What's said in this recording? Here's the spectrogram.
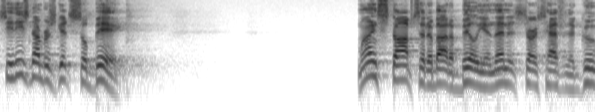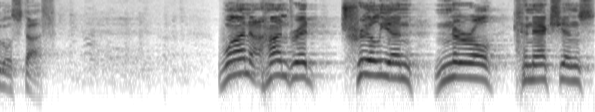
see, these numbers get so big. Mine stops at about a billion, then it starts having to Google stuff. 100 trillion neural connections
